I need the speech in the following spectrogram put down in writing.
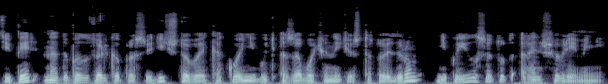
Теперь надо было только проследить, чтобы какой-нибудь озабоченный чистотой дрон не появился тут раньше времени.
